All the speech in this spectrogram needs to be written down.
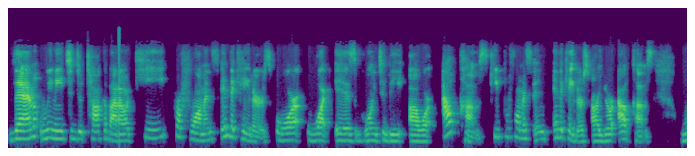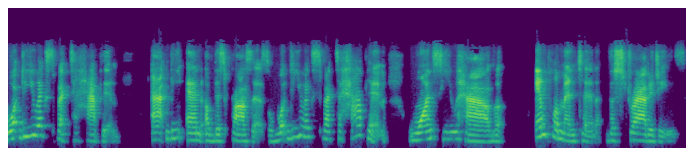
Then we need to do, talk about our key performance indicators or what is going to be our outcomes. Key performance in- indicators are your outcomes. What do you expect to happen? At the end of this process, what do you expect to happen once you have implemented the strategies,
